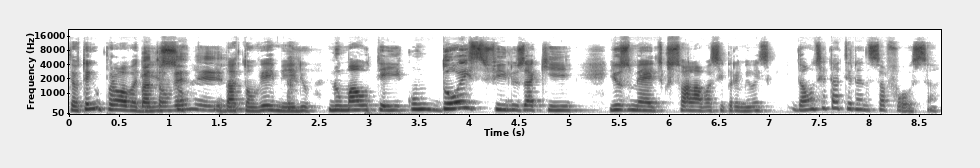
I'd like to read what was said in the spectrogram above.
eu tenho prova Batom disso. vermelho. E batom vermelho, numa UTI com dois filhos aqui. E os médicos falavam assim para mim, mas de onde você está tirando essa força?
